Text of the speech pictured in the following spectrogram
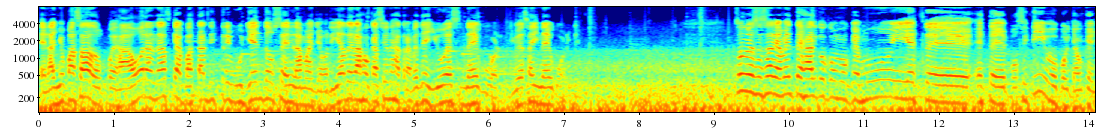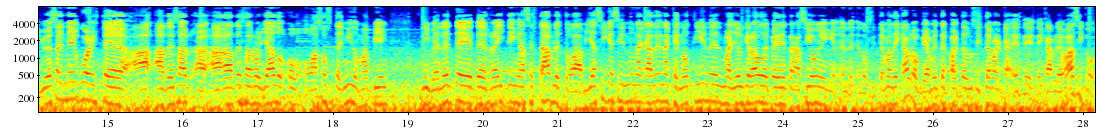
el año pasado, pues ahora NASCAR va a estar distribuyéndose en la mayoría de las ocasiones a través de US Network, USA Network. Eso necesariamente es algo como que muy este, este positivo, porque aunque USA Network este, ha, desarrollado o, ha sostenido más bien niveles de, rating aceptables, todavía sigue siendo una cadena que no tiene el mayor grado de penetración en, los sistemas de cable. Obviamente es parte de un sistema de cable básico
